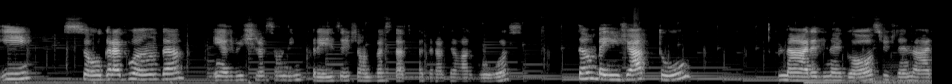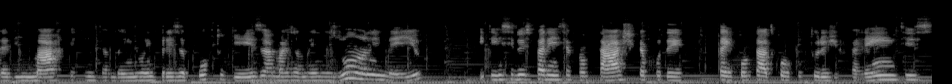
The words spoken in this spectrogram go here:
e sou graduanda em Administração de Empresas na Universidade Federal de Alagoas. Também já atuo na área de negócios, né, na área de marketing também, numa empresa portuguesa há mais ou menos um ano e meio. E tem sido uma experiência fantástica poder estar em contato com culturas diferentes,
